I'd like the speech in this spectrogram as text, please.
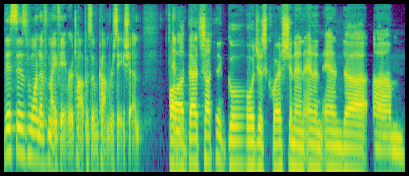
this is one of my favorite topics of conversation. Oh, and- that's such a gorgeous question, and and and uh, um,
